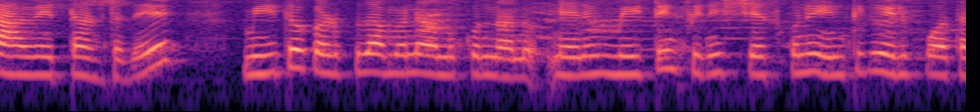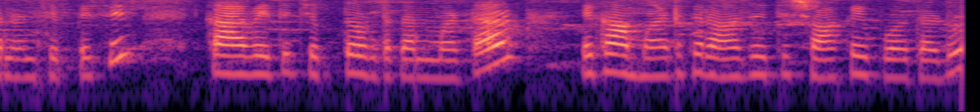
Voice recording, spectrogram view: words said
కావ్య అయితే అంటుంది. మీతో గడుపుదామని అనుకున్నాను. నేను మీటింగ్ ఫినిష్ చేసుకుని ఇంటికి వెళ్ళిపోతానని చెప్పేసి కావ్య అయితే చెప్తూ ఉంటుంది అనమాట ఇక ఆ మాటకి రాజు అయితే షాక్ అయిపోతాడు.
